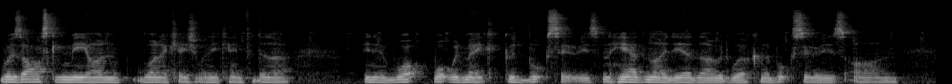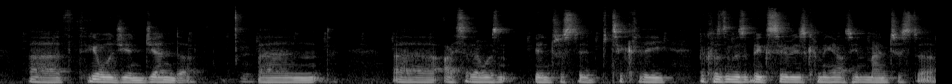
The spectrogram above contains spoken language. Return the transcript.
was asking me on one occasion when he came for dinner, you know, what what would make a good book series, and he had an idea that I would work on a book series on uh, theology and gender, and uh, I said I wasn't interested, particularly because there was a big series coming out in Manchester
